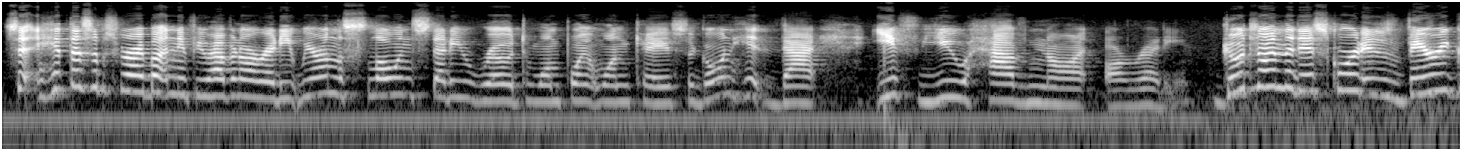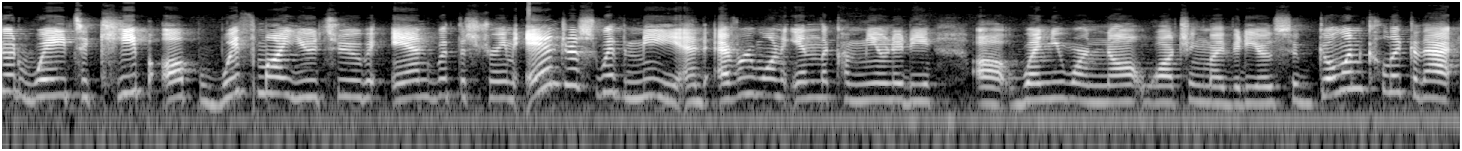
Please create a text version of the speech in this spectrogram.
So hit the subscribe button if you haven't already. We are on the slow and steady road to 1.1k, so go and hit that if you have not already. Go join the Discord. It is a very good way to keep up with my YouTube and with the stream and just with me and everyone in the community uh, when you are not watching my videos. So go and click that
